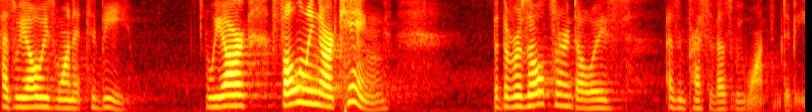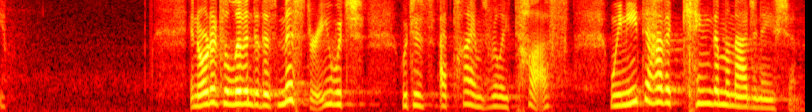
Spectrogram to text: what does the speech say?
as we always want it to be. We are following our king, but the results aren't always as impressive as we want them to be. In order to live into this mystery, which, which is at times really tough, we need to have a kingdom imagination.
